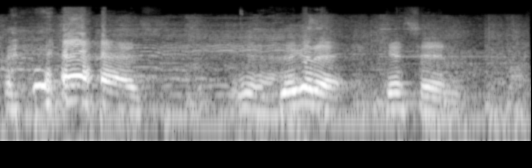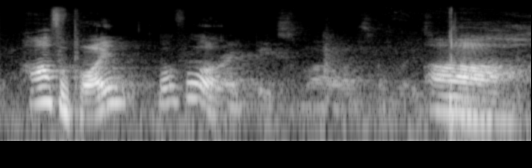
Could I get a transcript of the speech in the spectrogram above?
yes! Yeah. Look at it. Get in. Half a point? What for? Great big smile on somebody's Oh.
